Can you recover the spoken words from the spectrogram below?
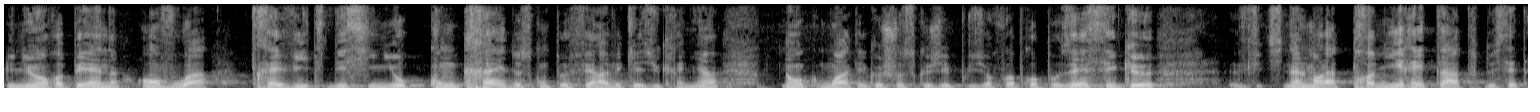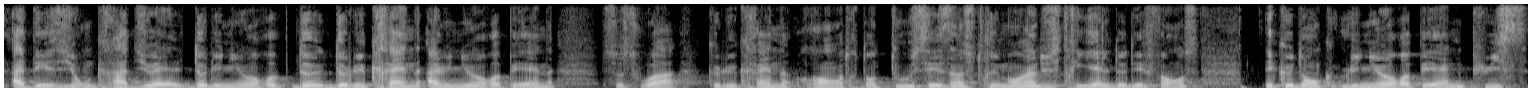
l'Union européenne envoie très vite des signaux concrets de ce qu'on peut faire avec les Ukrainiens. Donc moi, quelque chose que j'ai plusieurs fois proposé, c'est que finalement la première étape de cette adhésion graduelle de l'Union de, de l'Ukraine à l'Union européenne, ce soit que l'Ukraine rentre dans tous ses instruments industriels de défense et que donc l'Union européenne puisse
